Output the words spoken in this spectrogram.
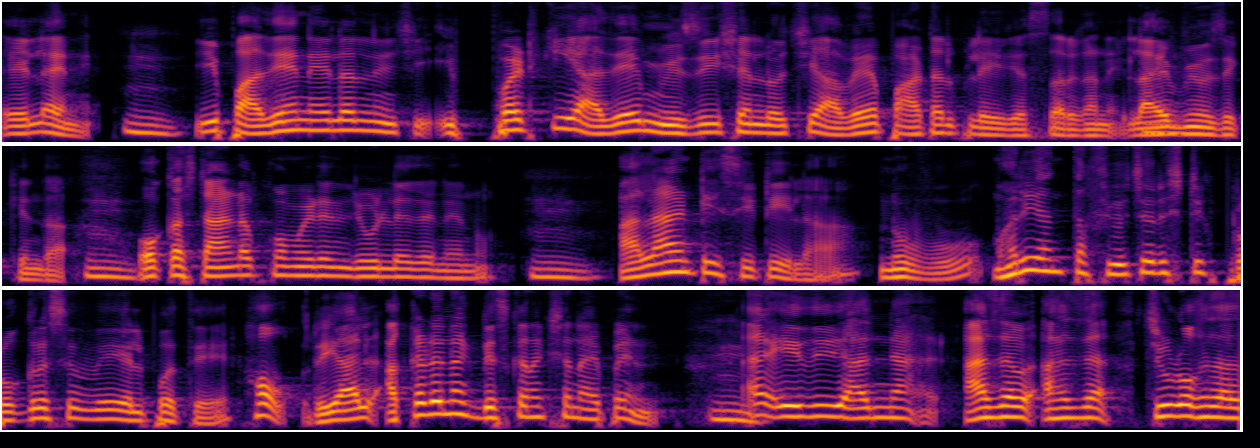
ఏళ్ళు అయినాయి ఈ పదిహేను ఏళ్ళ నుంచి ఇప్పటికీ అదే మ్యూజిషియన్లు వచ్చి అవే పాటలు ప్లే చేస్తారు కానీ లైవ్ మ్యూజిక్ కింద. ఒక స్టాండప్ కామెడీని చూడలేదే నేను. అలాంటి సిటీలా నువ్వు మరి అంత ఫ్యూచరిస్టిక్ ప్రోగ్రెసివ్ వే వెళ్ళిపోతే హౌ రియాలి అక్కడే నాకు డిస్కనెక్షన్ అయిపోయింది. ఇది యాజ్ యాజ్ చూడు ఒక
